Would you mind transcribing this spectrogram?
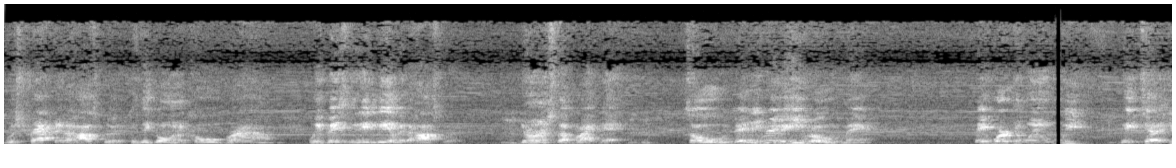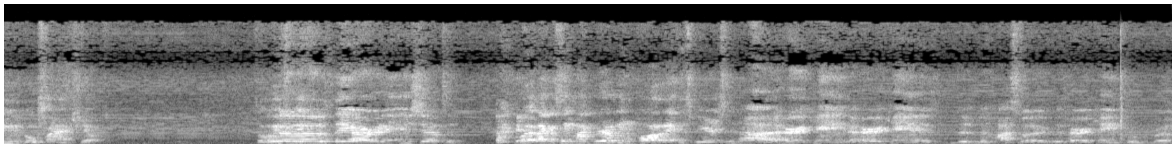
was trapped in the hospital because they go on a cold ground. Where basically they live at the hospital mm-hmm. during stuff like that. Mm-hmm. So they really heroes, man. They working when we they telling you to go find shelter. So it's, Because they already in shelter. But like I said, my girl ain't a part of that conspiracy. Nah, the hurricane, the hurricane is, the, the hospital is hurricane proof, bro.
